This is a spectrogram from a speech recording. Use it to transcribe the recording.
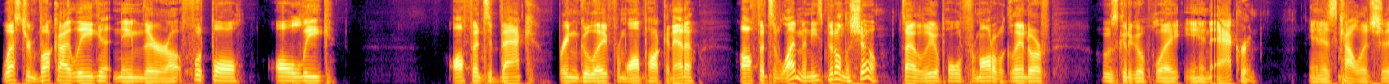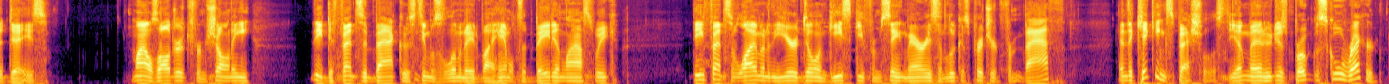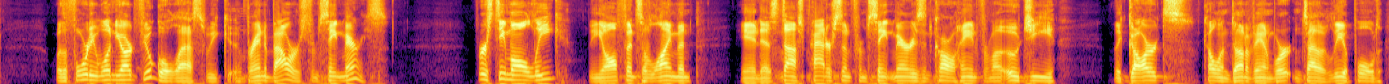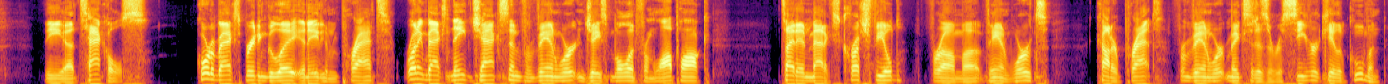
Western Buckeye League named their uh, football all league offensive back, Braden Goulet from Wapakoneta. Offensive lineman, he's been on the show. Tyler Leopold from Ottawa Glandorf, who's going to go play in Akron in his college uh, days. Miles Aldrich from Shawnee, the defensive back whose team was eliminated by Hamilton Badin last week. Defensive lineman of the year, Dylan Gieske from St. Mary's and Lucas Pritchard from Bath and the kicking specialist, the young man who just broke the school record with a 41 yard field goal last week, uh, Brandon Bowers from St. Mary's. First team All League, the offensive lineman, and uh, Stosh Patterson from St. Mary's and Carl Hain from OG. The guards, Cullen Donovan Wirt and Tyler Leopold. The uh, tackles, quarterbacks, Braden Goulet and Aiden Pratt. Running backs, Nate Jackson from Van Wert and Jace Mullen from Wapak. Tight end, Maddox Crutchfield from uh, Van Wert. Connor Pratt from Van Wert makes it as a receiver. Caleb Kuhlman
